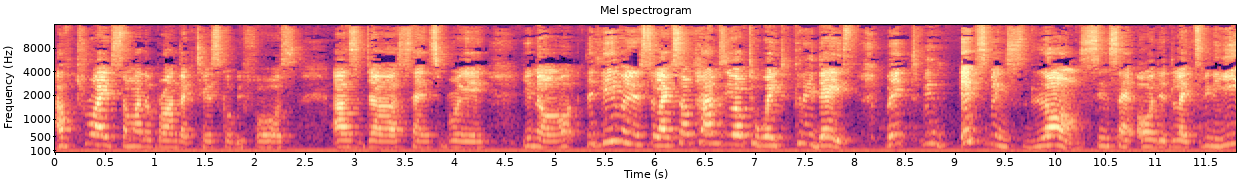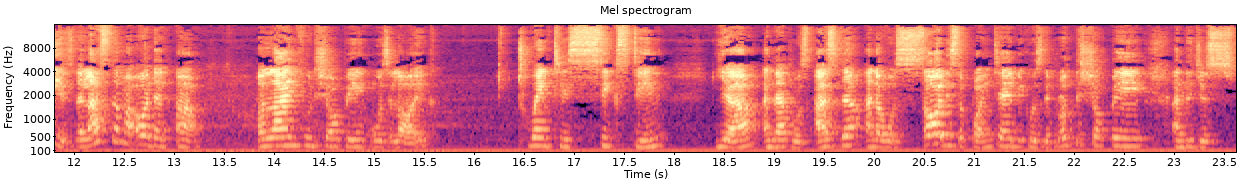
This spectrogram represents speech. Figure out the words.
I've tried some other brand like Tesco before Asda Sainsbury you know delivery is like sometimes you have to wait three days. But it's been it's been long since i ordered like it's been years. The last time i ordered uh, online food shopping was like 2016 yeah and that was asda and i was so disappointed because they brought the shopping and they just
